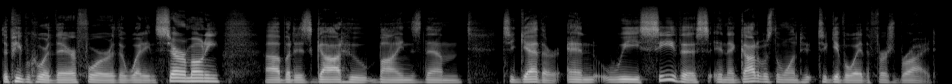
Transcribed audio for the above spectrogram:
the people who are there for the wedding ceremony, uh, but is God who binds them together. And we see this in that God was the one who, to give away the first bride.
